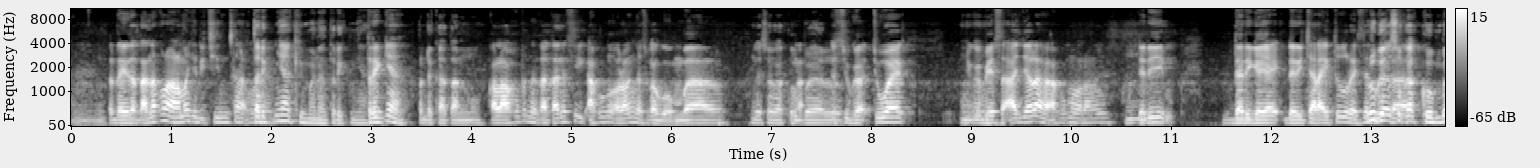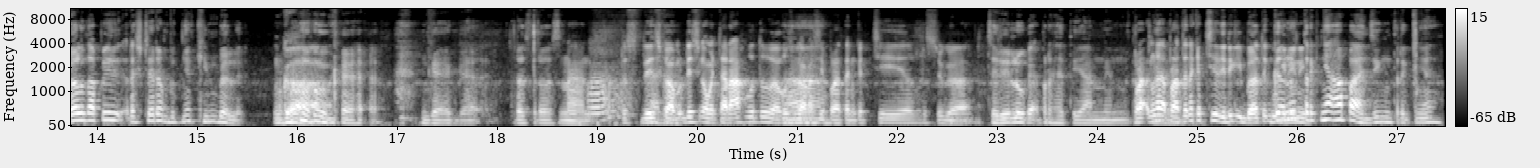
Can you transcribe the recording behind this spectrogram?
Hmm. dari tertantang aku lama-lama jadi cinta. Triknya gimana triknya? triknya Pendekatanmu. kalau aku pendekatannya sih aku orang nggak suka gombal Nggak suka terus juga cuek juga Hmm. biasa aja lah aku mau orangnya Hmm. jadi dari gaya dari cara itu Reza Lu gak suka gombal tapi Resda rambutnya gimbal ya? Enggak Oh, enggak. Enggak, enggak. Terus terus. nah terus dia suka dia suka sama cara aku tuh aku suka Ah. kasih perhatian kecil terus juga Jadi lu kayak perhatianin. pra, enggak perhatiannya kecil jadi ibaratnya gue Enggak, lu gini nih triknya apa anjing triknya?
